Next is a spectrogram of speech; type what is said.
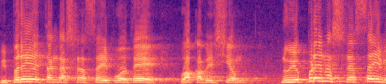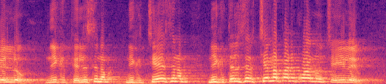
విపరీతంగా స్ట్రెస్ అయిపోతే ఒక విషయం. నువ్వు ఎప్పుడైనా స్ట్రెస్ అయ్యి వెళ్ళు. నీకు తెలిసిన నీకు చేసిన నీకు తెలిసిన చిన్న పని కూడా నువ్వు చేయలేవు.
